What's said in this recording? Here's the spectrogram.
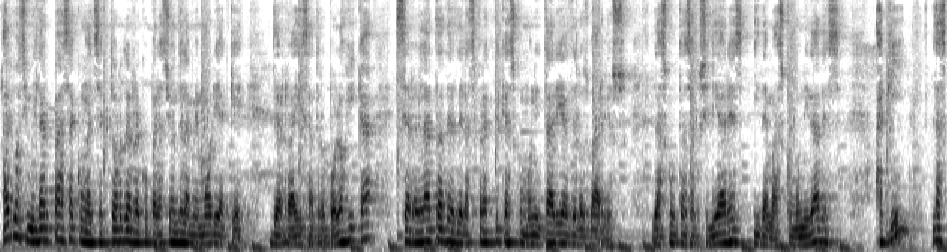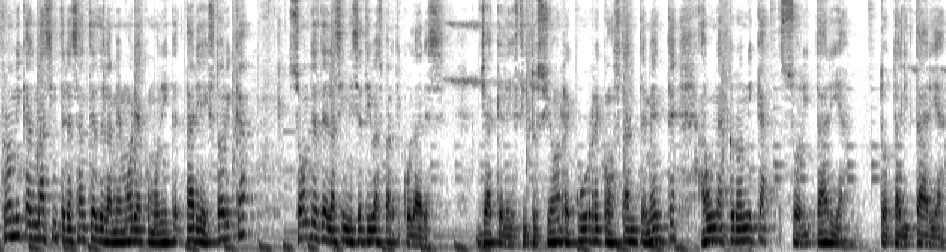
Algo similar pasa con el sector de recuperación de la memoria que, de raíz antropológica, se relata desde las prácticas comunitarias de los barrios, las juntas auxiliares y demás comunidades. Aquí, las crónicas más interesantes de la memoria comunitaria histórica son desde las iniciativas particulares, ya que la institución recurre constantemente a una crónica solitaria, totalitaria,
